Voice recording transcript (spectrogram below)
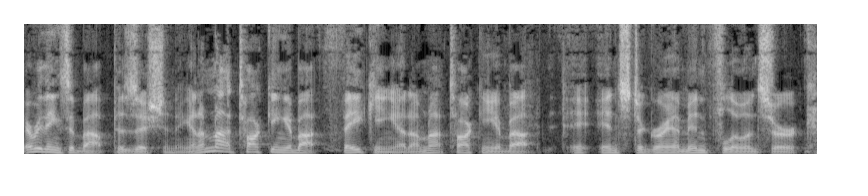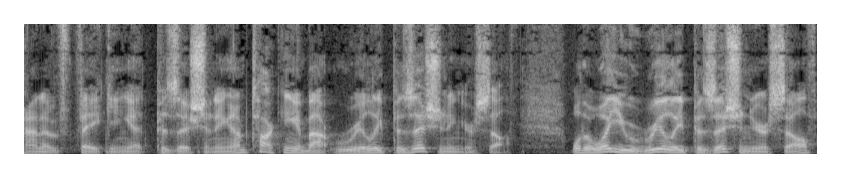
everything's about positioning, and I'm not talking about faking it. I'm not talking about Instagram influencer kind of faking it, positioning. I'm talking about really positioning yourself. Well, the way you really position yourself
